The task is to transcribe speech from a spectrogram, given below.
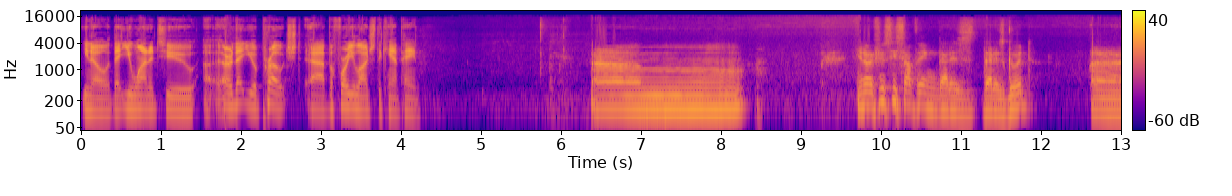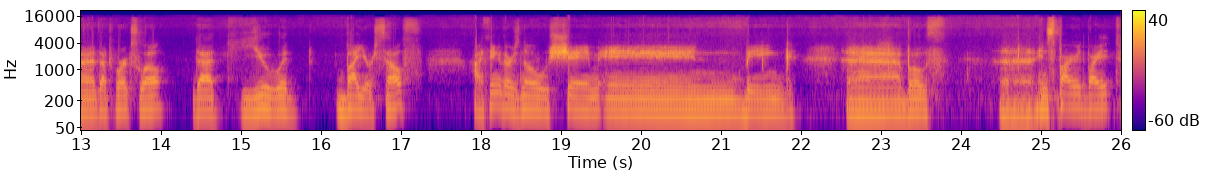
you know that you wanted to uh, or that you approached uh, before you launched the campaign? Um, you know, if you see something that is that is good, uh, that works well, that you would buy yourself, I think there's no shame in being uh, both uh, inspired by it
